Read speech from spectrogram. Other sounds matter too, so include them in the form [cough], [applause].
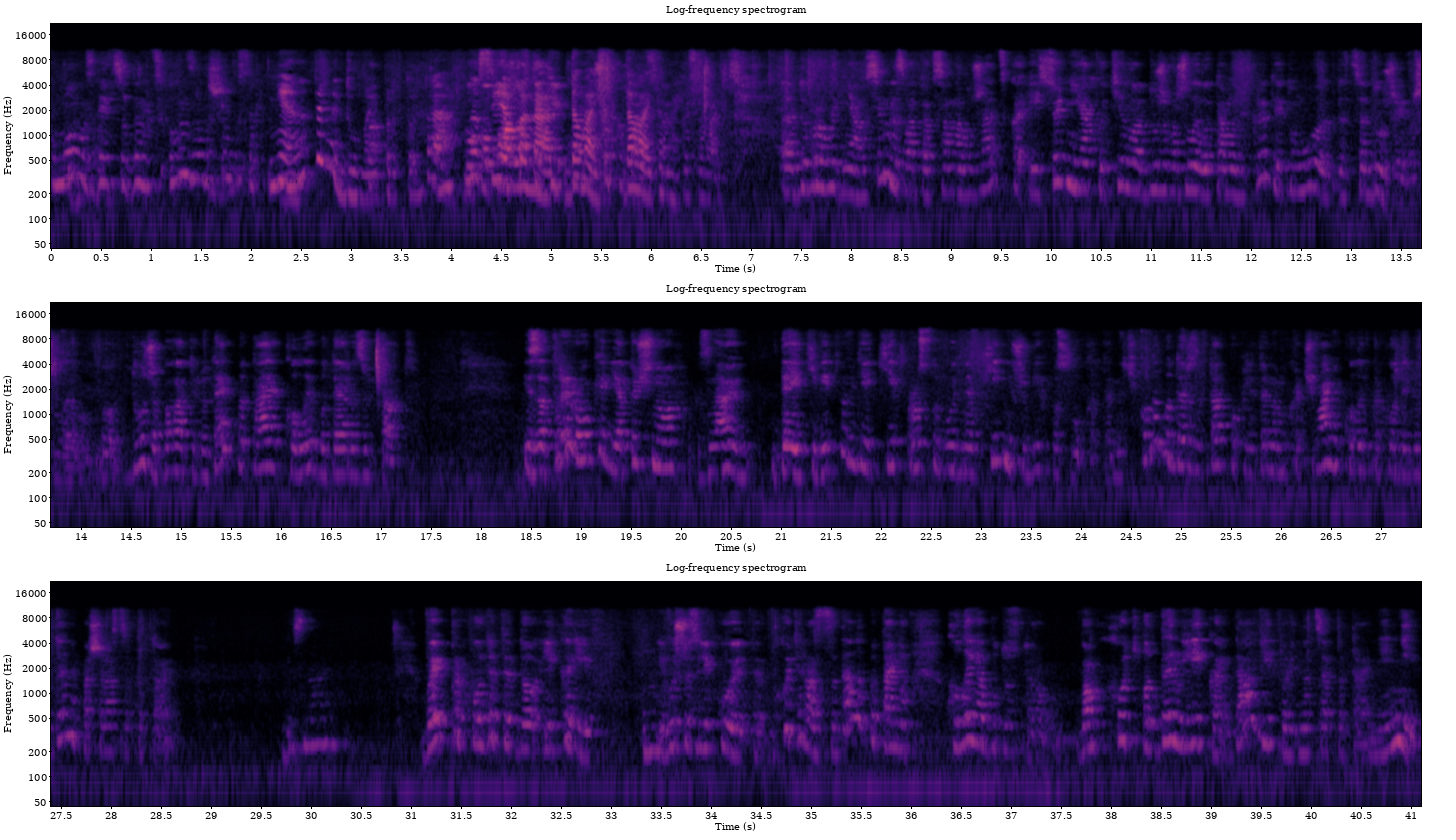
погодних умовах, здається, 11 хвилин залишилося. Ні, ну ти не думай про то. Да. У нас є такий Давай, давай, давай. Е, Доброго дня усім. Мене звати Оксана Лужацька. І сьогодні я хотіла дуже важливу тему відкрити, і тому це дуже важливо. Бо дуже багато людей питає, коли буде результат. І за три роки я точно знаю деякі відповіді, які просто будуть необхідні, щоб їх послухати. Значить, коли буде результат по клітинному харчуванню, коли приходить людина, перший раз це питає. Не знаю. Ви приходите до лікарів і ви щось лікуєте. Ви хоч раз задали питання, коли я буду здоровим? Вам хоч один лікар дав відповідь на це питання? Ні.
